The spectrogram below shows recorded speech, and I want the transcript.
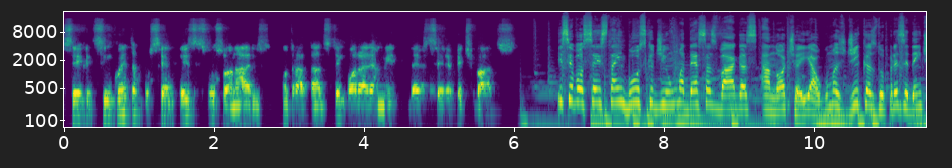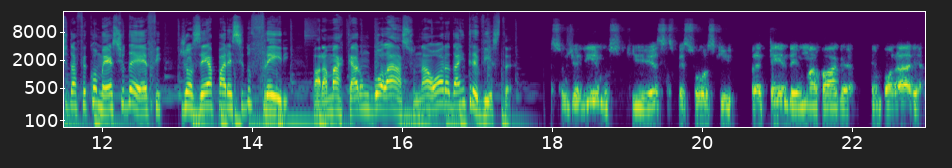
cerca de 50% desses funcionários contratados temporariamente devem ser efetivados. E se você está em busca de uma dessas vagas, anote aí algumas dicas do presidente da FEComércio DF, José Aparecido Freire, para marcar um golaço na hora da entrevista. Sugerimos que essas pessoas que pretendem uma vaga temporária,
